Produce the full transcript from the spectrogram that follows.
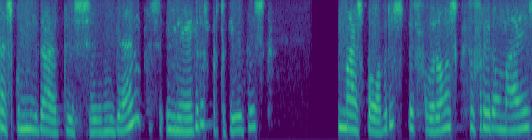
As comunidades migrantes e negras portuguesas mais pobres foram as que sofreram mais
